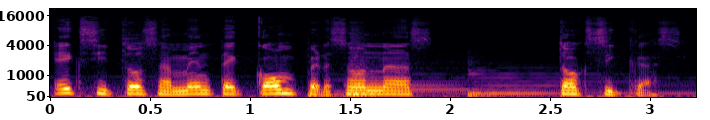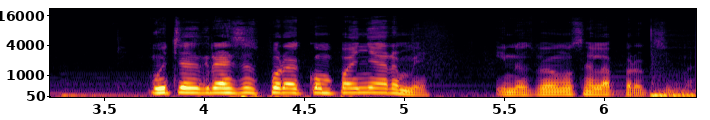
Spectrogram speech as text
exitosamente con personas tóxicas. Muchas gracias por acompañarme y nos vemos a la próxima.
